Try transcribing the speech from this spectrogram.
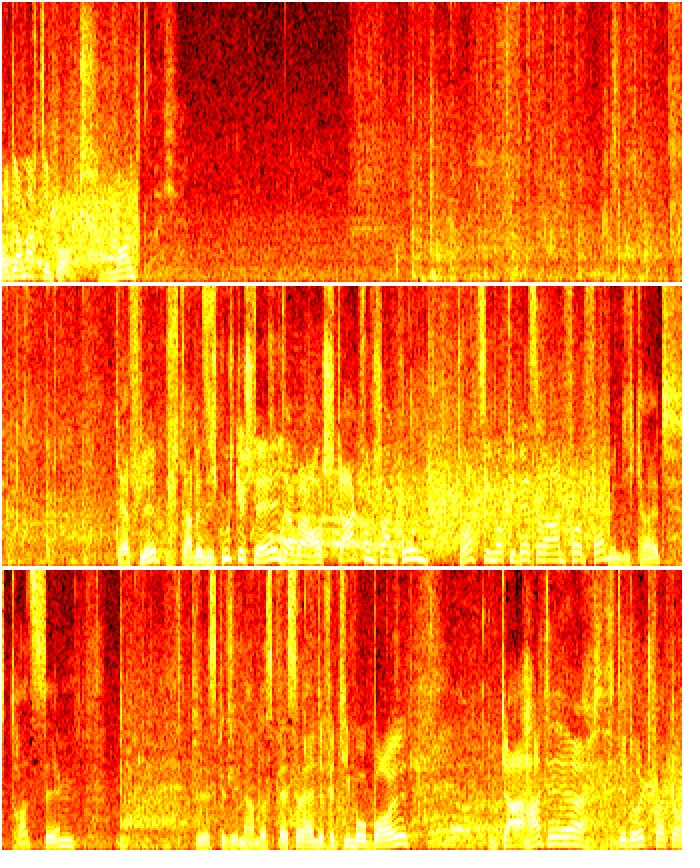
Und er macht den Punkt. 9 gleich. Der Flip, da hat er sich gut gestellt, aber auch stark von Shankun. Trotzdem noch die bessere Antwort von Geschwindigkeit. Trotzdem, wie wir es gesehen haben, das bessere Ende für Timo Boll. Und da hatte er den Rückschlag doch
